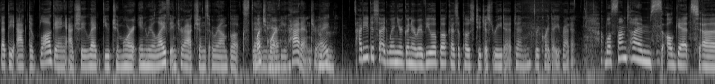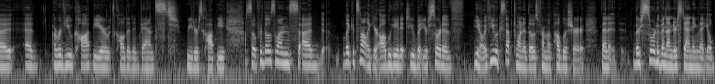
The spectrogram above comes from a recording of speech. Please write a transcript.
that the act of blogging actually led you to more in real life interactions around books than Much more. if you hadn't, right? Mm-hmm. How do you decide when you're going to review a book as opposed to just read it and record that you read it? Well, sometimes I'll get uh, a, a review copy or what's called an advanced reader's copy. So for those ones, uh, like it's not like you're obligated to, but you're sort of you know, if you accept one of those from a publisher, then it, there's sort of an understanding that you'll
